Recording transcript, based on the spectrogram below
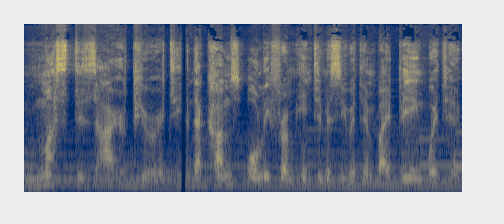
must desire purity, and that comes only from intimacy with Him by being with Him.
